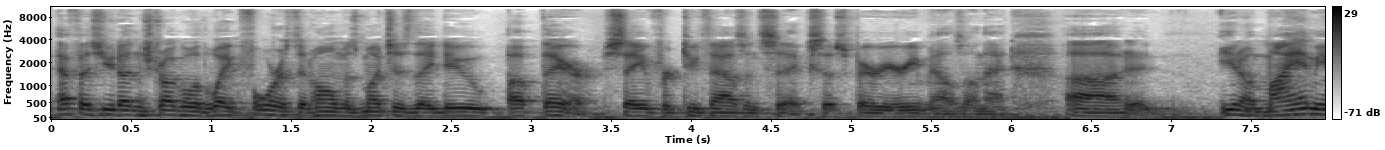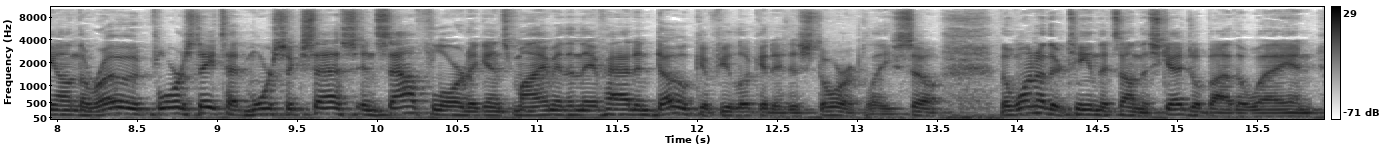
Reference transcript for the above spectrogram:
FSU doesn't struggle with Wake Forest at home as much as they do up there, save for 2006. So spare your emails on that. Uh, you know, Miami on the road, Florida State's had more success in South Florida against Miami than they've had in Doak if you look at it historically. So, the one other team that's on the schedule, by the way, and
